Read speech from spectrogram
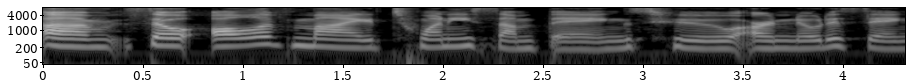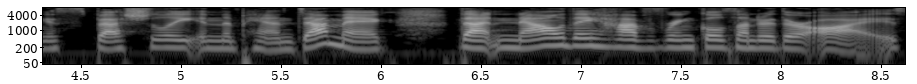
Um, so all of my 20 somethings who are noticing, especially in the pandemic, that now they have wrinkles under their eyes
